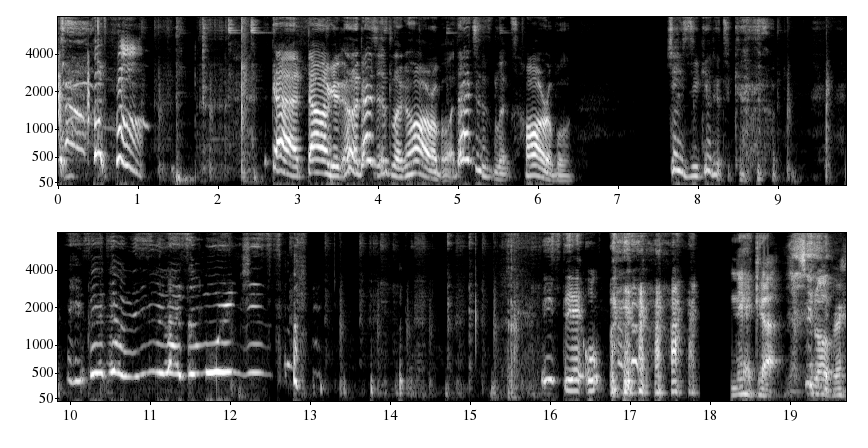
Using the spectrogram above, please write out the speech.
god dog it oh that just look horrible that just looks horrible jay-z get it together he said that like some oranges he said oh up now scoot over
